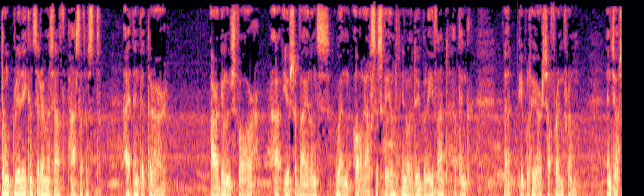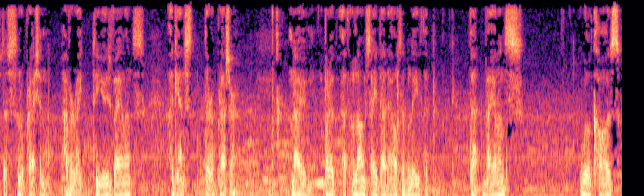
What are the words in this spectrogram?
don't really consider myself a pacifist. I think that there are arguments for uh, use of violence when all else has failed. You know, I do believe that. I think that people who are suffering from injustice and oppression have a right to use violence against their oppressor. Now, but alongside that, I also believe that that violence will cause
